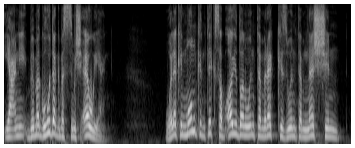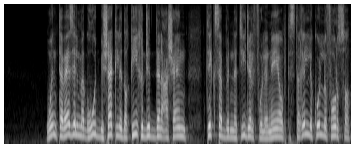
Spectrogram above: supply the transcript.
يعني بمجهودك بس مش قوي يعني. ولكن ممكن تكسب أيضا وأنت مركز وأنت منشن وأنت باذل مجهود بشكل دقيق جدا عشان تكسب بالنتيجة الفلانية وبتستغل كل فرصة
